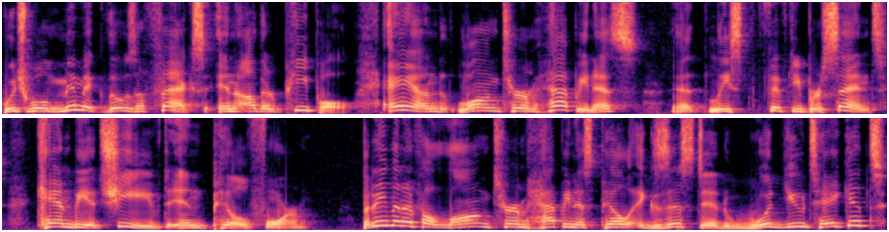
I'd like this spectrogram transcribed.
which will mimic those effects in other people. And long-term happiness, at least 50%, can be achieved in pill form. But even if a long-term happiness pill existed, would you take it?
